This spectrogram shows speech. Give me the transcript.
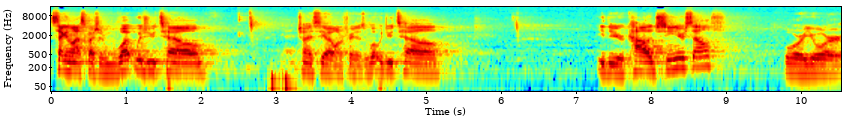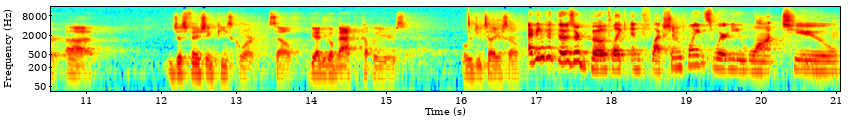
second last question. What would you tell? I'm trying to see how I want to frame this. What would you tell either your college senior self or your uh, just finishing Peace Corps self? If you had to go back a couple years, what would you tell yourself? I think that those are both like inflection points where you want to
